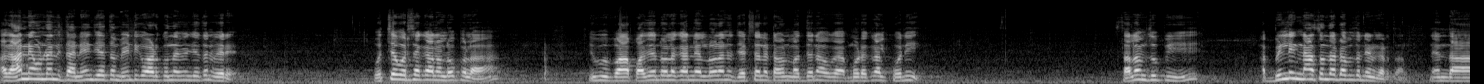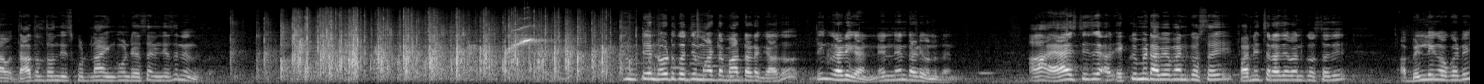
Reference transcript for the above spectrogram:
అది ఆన్నే ఉండని దాన్ని ఏం చేద్దాం ఇంటికి వాడుకుందాం ఏం చేద్దాం వేరే. వచ్చే వర్షాకాలం లోపల ఇవి పదిహేను రోజుల కానీ నెల రోజులు జడ్చాల టౌన్ మధ్యన ఒక మూడు ఎకరాలు కొని స్థలం చూపి ఆ బిల్డింగ్ నా సొంత డబ్బులతో నేను కడతాను. నేను దా దాతలతో తీసుకుంటున్నా ఇంకోటి చేస్తాను నేను చేస్తాను నేను కడతాను ఉంటే నోటికి వచ్చి మాట మాట్లాడడం కాదు దీనికి రెడీ కానీ. నేను నేను రెడీ ఉన్నదాన్ని. ఆ యాజ్ తీసి ఎక్విప్మెంట్ అవే పనికి వస్తాయి ఫర్నిచర్ అదే పనికి వస్తుంది. ఆ బిల్డింగ్ ఒకటి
